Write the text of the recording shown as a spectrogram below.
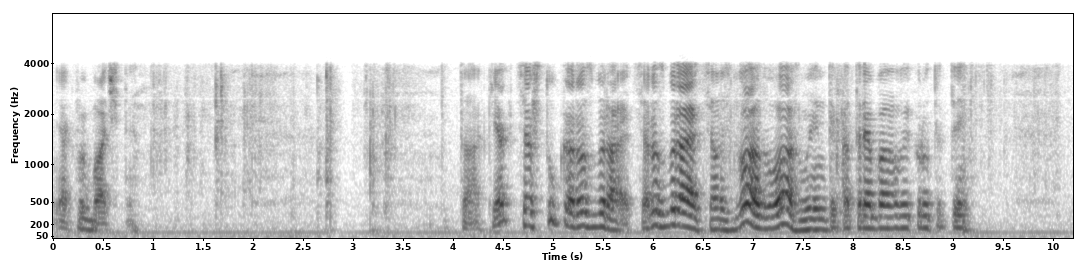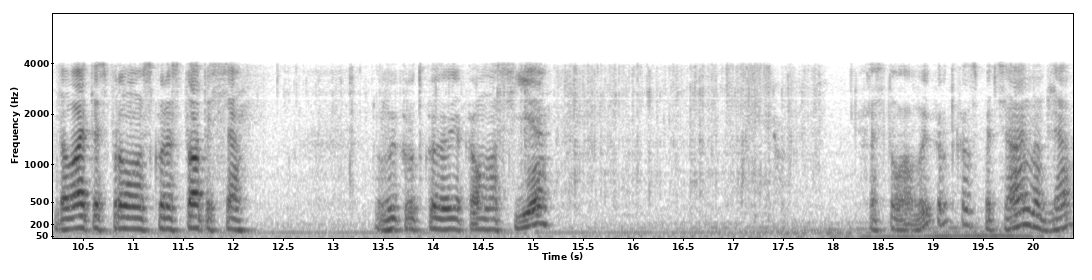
як ви бачите. Так, як ця штука розбирається? Розбирається ось два, два гвинтика треба викрутити. Давайте спробуємо скористатися викруткою, яка у нас є. Хрестова викрутка спеціальна для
